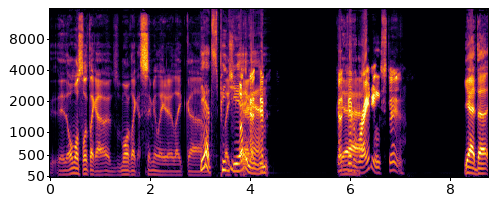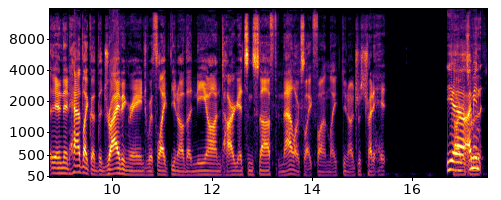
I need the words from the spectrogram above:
it almost looked like a it was more of like a simulator. Like uh, yeah, it's PGA, Okay, man. good. Got Yeah. good ratings too. Yeah, the and it had like the, the driving range with like you know the neon targets and stuff, and that looks like fun. Like you know, just try to hit. Yeah, I mean, it.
